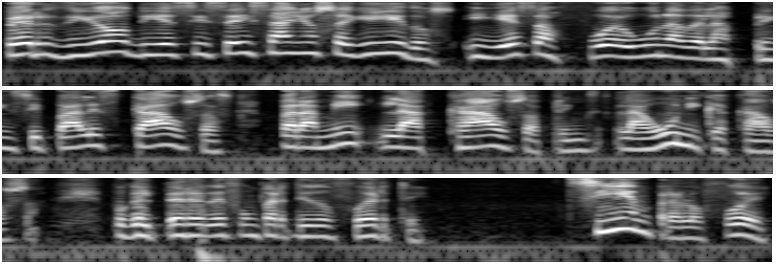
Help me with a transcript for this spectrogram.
perdió 16 años seguidos y esa fue una de las principales causas, para mí la causa, la única causa, porque el PRD fue un partido fuerte, siempre lo fue.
